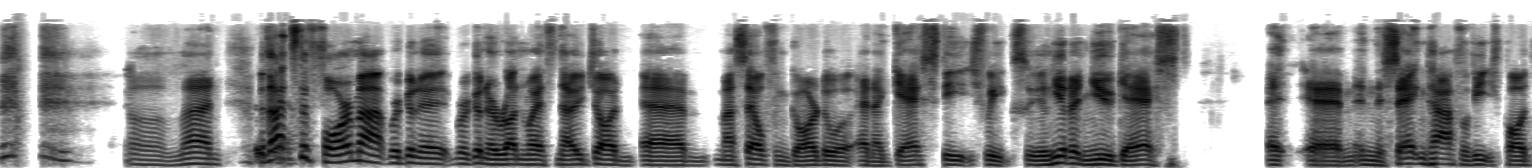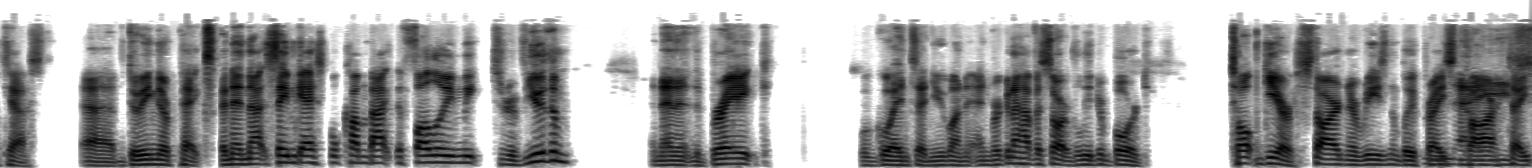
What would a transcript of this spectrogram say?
this." oh man, but that's the format we're gonna we're gonna run with now, John. Um, myself and Gordo and a guest each week. So you'll hear a new guest at, um, in the second half of each podcast, uh, doing their picks, and then that same guest will come back the following week to review them, and then at the break we'll go into a new one, and we're gonna have a sort of leaderboard. Top Gear starting a reasonably priced car Nice. type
